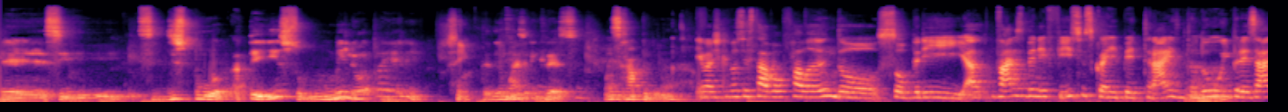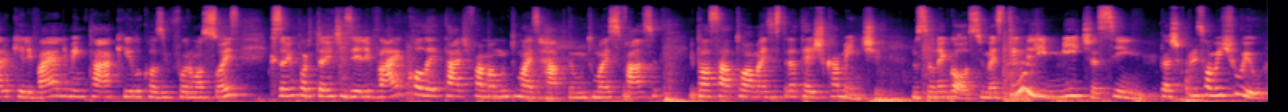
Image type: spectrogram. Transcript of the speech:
é, se, se dispor a ter isso, melhor para ele. Sim. Entendeu? Mais ele cresce, mais rápido, né? Eu acho que vocês estavam falando sobre a, vários benefícios que o RP traz, então uhum. do empresário que ele vai alimentar aquilo com as informações que são importantes e ele vai coletar de forma muito mais rápida, muito mais fácil e passar a atuar mais estrategicamente no seu negócio. Mas tem um limite, assim, acho que principalmente o Will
